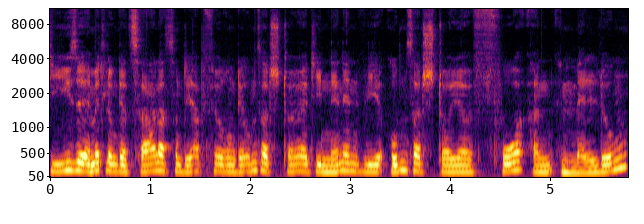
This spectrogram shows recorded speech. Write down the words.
diese Ermittlung der Zahlers und die Abführung der Umsatzsteuer, die nennen wir Umsatzsteuervoranmeldung.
